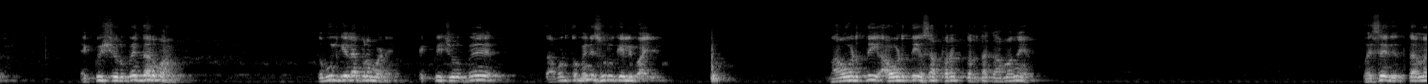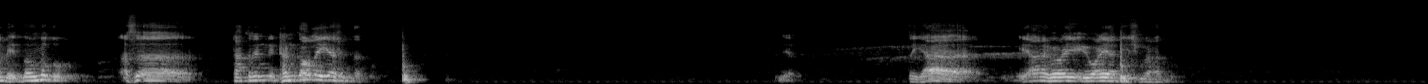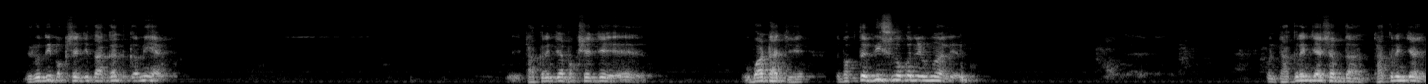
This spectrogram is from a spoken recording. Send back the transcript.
एकवीसशे रुपये दरमहा कबूल केल्याप्रमाणे. एकतीसशे रुपये ताबडतोबीने सुरू केली पाहिजे. आवडती आवडती असा फरक करता कामा नये. पैसे देताना भेदभाव नको. असं ठाकरेंनी ठणकावलं या शब्दात. तर या या हिवाळी हिवाळी अधिवेशनात विरोधी पक्षाची ताकद कमी आहे. ठाकरेंच्या पक्षाचे उबाठाचे फक्त वीस लोक निवडून आले. पण ठाकरेंच्या शब्दात ठाकरेंच्या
